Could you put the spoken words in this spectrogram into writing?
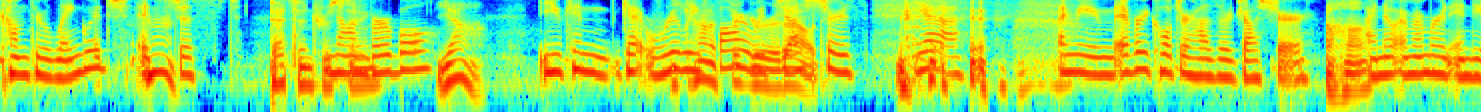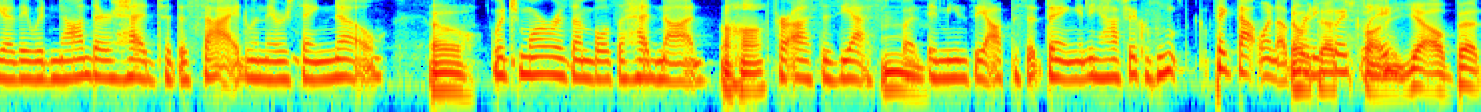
come through language. It's just That's interesting. nonverbal. Yeah. You can get really far with it out. gestures. Yeah. I mean, every culture has their gesture. Uh-huh. I know, I remember in India, they would nod their head to the side when they were saying no, Oh. which more resembles a head nod. Uh-huh. For us is yes, but it means the opposite thing. And you have to pick that one up Mm. Oh, pretty that's quickly. funny. Yeah, I'll bet.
